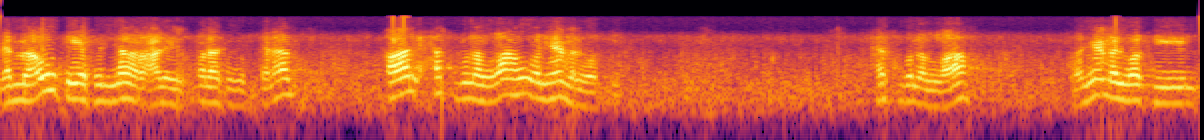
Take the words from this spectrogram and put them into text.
لما ألقي في النار عليه الصلاة والسلام قال حسبنا الله ونعم الوكيل. حسبنا الله ونعم الوكيل.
